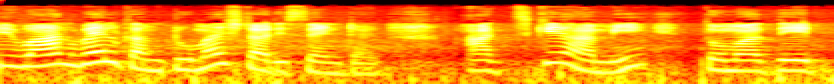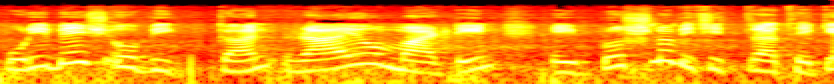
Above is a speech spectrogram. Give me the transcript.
Everyone welcome to my study centre আজকে আমি তোমাদের পরিবেশ ও বিজ্ঞান রায় ও মার্টিন এই প্রশ্ন বিচিত্রা থেকে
